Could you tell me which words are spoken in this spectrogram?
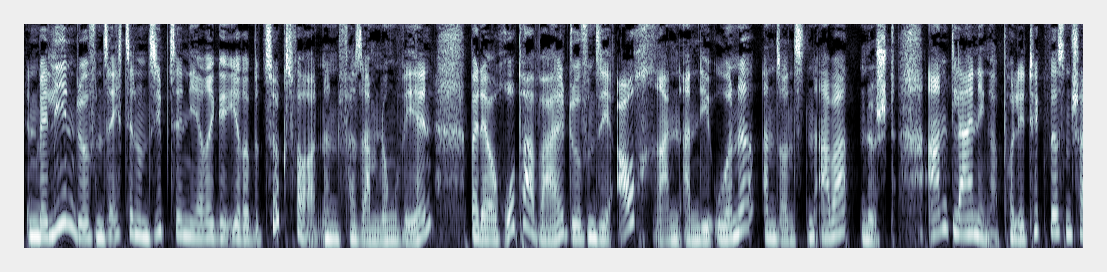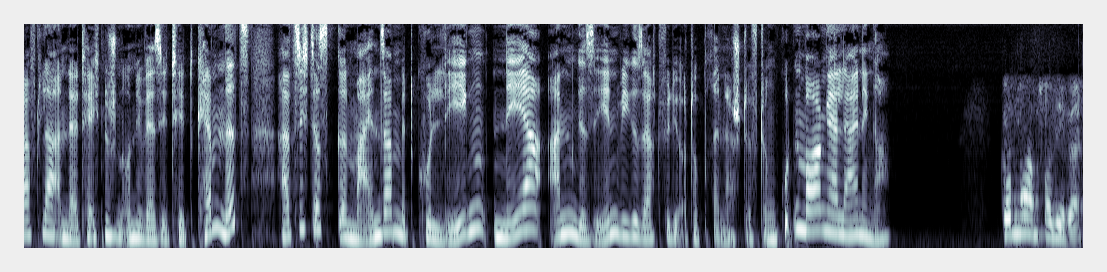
In Berlin dürfen 16- und 17-Jährige ihre Bezirksverordnetenversammlung wählen. Bei der Europawahl dürfen sie auch ran an die Urne, ansonsten aber nischt. Arndt Leininger, Politikwissenschaftler an der Technischen Universität Chemnitz, hat sich das gemeinsam mit Kollegen näher angesehen, wie gesagt, für die Otto Brenner Stiftung. Guten Morgen, Herr Leininger. Guten Morgen, Frau Weber.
